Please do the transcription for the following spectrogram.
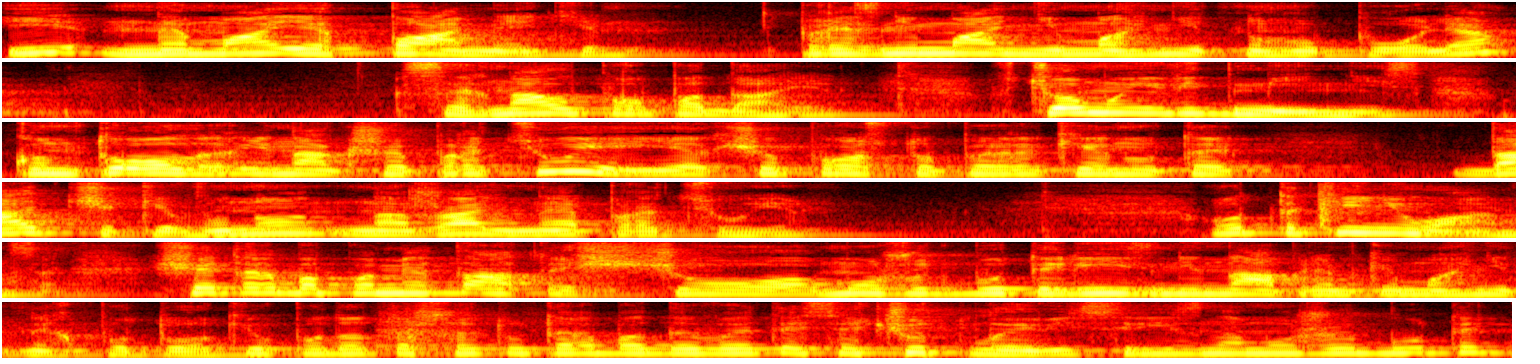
і немає пам'яті. При зніманні магнітного поля сигнал пропадає. В цьому і відмінність. Контролер інакше працює, і якщо просто перекинути датчики, воно, на жаль, не працює. От такі нюанси. Ще треба пам'ятати, що можуть бути різні напрямки магнітних потоків, по даташиту треба дивитися, чутливість різна може бути.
